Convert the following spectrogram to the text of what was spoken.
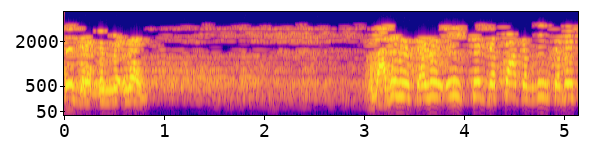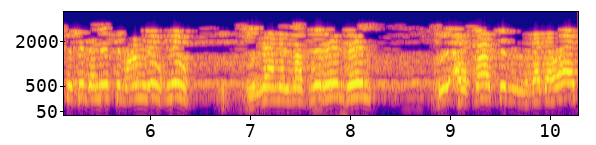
تضرب بالمقلال وبعدين يسألوه إيه الشدة بتاعتك دي؟ أنت ماشي كده ليه معامل إيه ليه؟ يقول لهم المزبورين دول؟ في أوقات الغدوات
